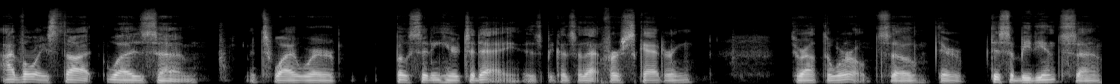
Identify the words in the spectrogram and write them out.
I've always thought was. Um, it's why we're both sitting here today, is because of that first scattering throughout the world. So their disobedience uh,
